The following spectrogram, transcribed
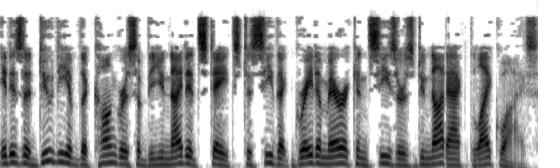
It is a duty of the Congress of the United States to see that great American Caesars do not act likewise.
